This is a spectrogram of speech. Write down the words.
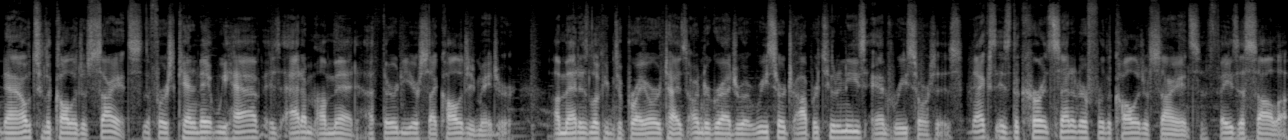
Now to the College of Science. The first candidate we have is Adam Ahmed, a third year psychology major. Ahmed is looking to prioritize undergraduate research opportunities and resources. Next is the current senator for the College of Science, Faiza Saleh.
